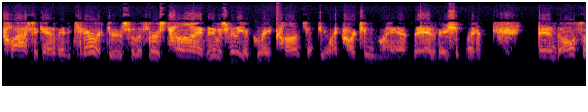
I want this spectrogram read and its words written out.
classic animated characters for the first time, and it was really a great concept, you know, like cartoon land, the animation land, and also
